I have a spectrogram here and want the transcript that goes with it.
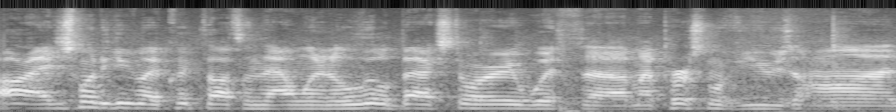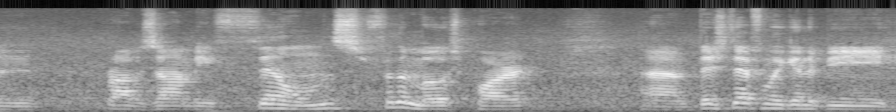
Alright, I just wanted to give you my quick thoughts on that one and a little backstory with uh, my personal views on Rob Zombie films for the most part. Um, there's definitely going to be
